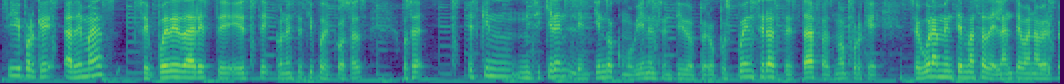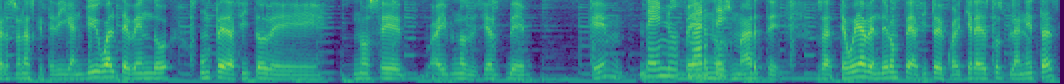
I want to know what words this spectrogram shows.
Sí, porque además se puede dar este, este, con este tipo de cosas. O sea, es que ni siquiera le entiendo como bien el sentido, pero pues pueden ser hasta estafas, ¿no? Porque seguramente más adelante van a haber personas que te digan, yo igual te vendo un pedacito de, no sé, ahí nos decías, de ¿qué? Venus, Venus, Marte. O sea, te voy a vender un pedacito de cualquiera de estos planetas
